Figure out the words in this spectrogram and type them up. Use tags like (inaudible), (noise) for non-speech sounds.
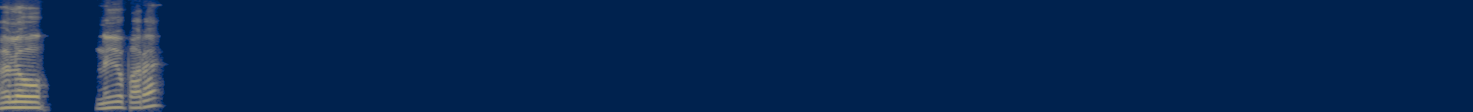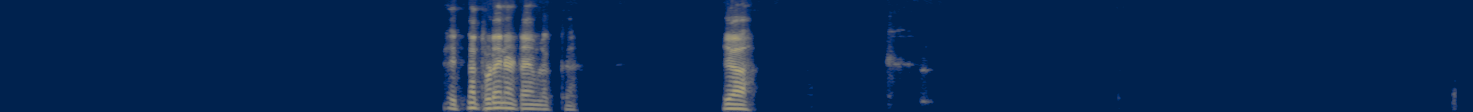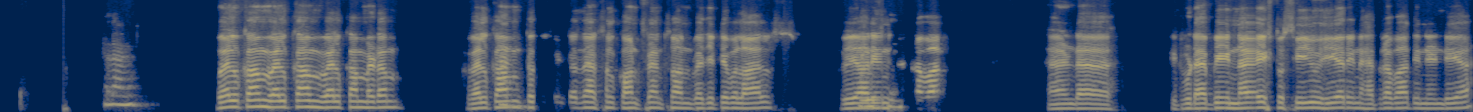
Hello नहीं हो पा रहा है? इतना थोड़ा ना टाइम लगता है। या। Hello. welcome welcome welcome madam welcome to the international conference on vegetable oils we are Thank in you. hyderabad and uh, it would have been nice to see you here in hyderabad in india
